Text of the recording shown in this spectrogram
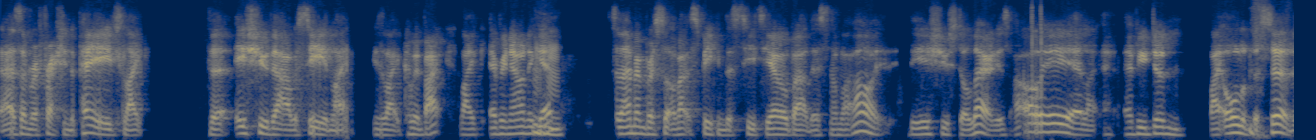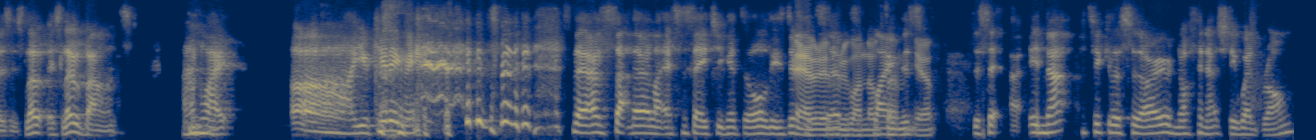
as I'm refreshing the page, like the issue that I was seeing, like, is like coming back, like every now and again. Mm-hmm. So I remember sort of speaking to CTO about this, and I'm like, oh, the issue's still there. It's like, oh yeah, yeah. Like, have you done like all of the servers? It's low, it's load balanced. I'm mm-hmm. like, oh, are you kidding me? so I was sat there like SSHing into all these different yeah, servers, applying this, yeah. this. Uh, in that particular scenario, nothing actually went wrong.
